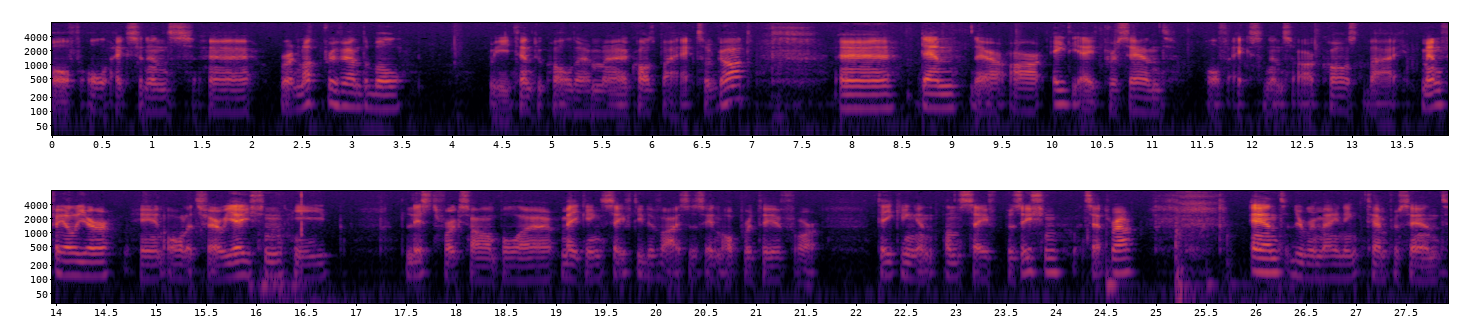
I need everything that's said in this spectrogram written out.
of all accidents uh, were not preventable. We tend to call them uh, caused by acts of God. Uh, then there are 88% of accidents are caused by man failure in all its variation. He lists, for example, uh, making safety devices inoperative or taking an unsafe position, etc. And the remaining 10%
